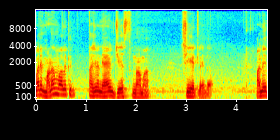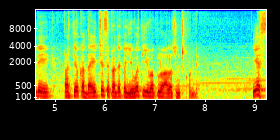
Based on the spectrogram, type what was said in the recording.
మరి మనం వాళ్ళకి తగిన న్యాయం చేస్తున్నామా? చేయట్లేదా? అనేది ప్రతి ఒక్క దయచేసి ప్రతి ఒక్క యువతి యువకులు ఆలోచించుకోండి. ఎస్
